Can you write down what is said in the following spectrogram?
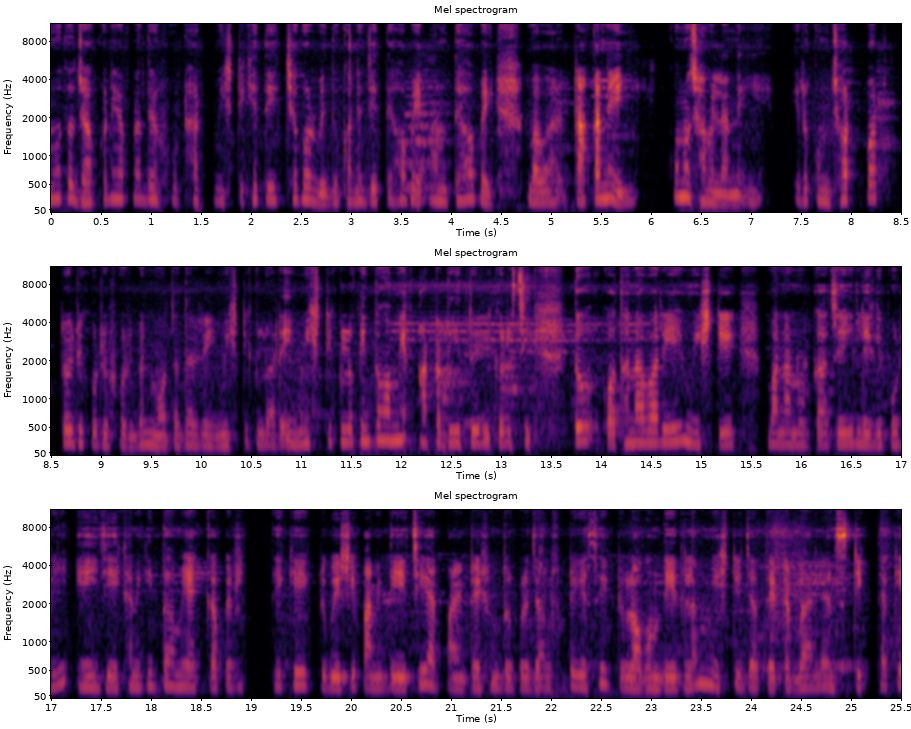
মতো যখনই আপনাদের হুটহাট মিষ্টি খেতে ইচ্ছে করবে, দোকানে যেতে হবে, আনতে হবে বাবা টাকা নেই, কোনো ঝামেলা নেই। এরকম ঝটপট তৈরি করে ফেলবেন মজাদার এই মিষ্টিগুলো। আর এই মিষ্টিগুলো কিন্তু আমি আটা দিয়ে তৈরি করেছি। তো কথা না বাড়িয়ে মিষ্টি বানানোর কাজেই লেগে পড়ি। এই যে এখানে কিন্তু আমি এক কাপের থেকে একটু বেশি পানি দিয়েছি আর পানিটাই সুন্দর করে জাল ফুটে গেছে। একটু লবণ দিয়ে দিলাম মিষ্টি যাতে একটা ব্যালেন্স ঠিক থাকে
